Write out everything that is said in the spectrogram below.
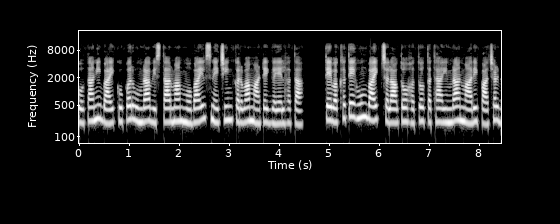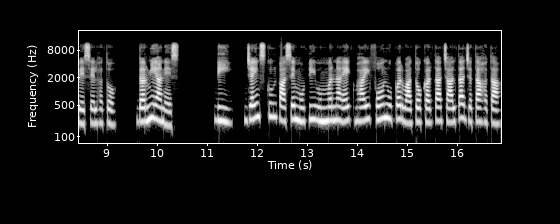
પોતાની બાઇક ઉપર ઉમરા વિસ્તારમાં મોબાઈલ સ્નેચિંગ કરવા માટે ગયેલ હતા. તે વખતે હું બાઇક ચલાવતો હતો તથા ઇમરાન મારી પાછળ બેસેલ હતો. દરમિયાન એસ. ડી. જૈન સ્કૂલ પાસે મોટી ઉંમરના એક ભાઈ ફોન ઉપર વાતો કરતા ચાલતા જતા હતા.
